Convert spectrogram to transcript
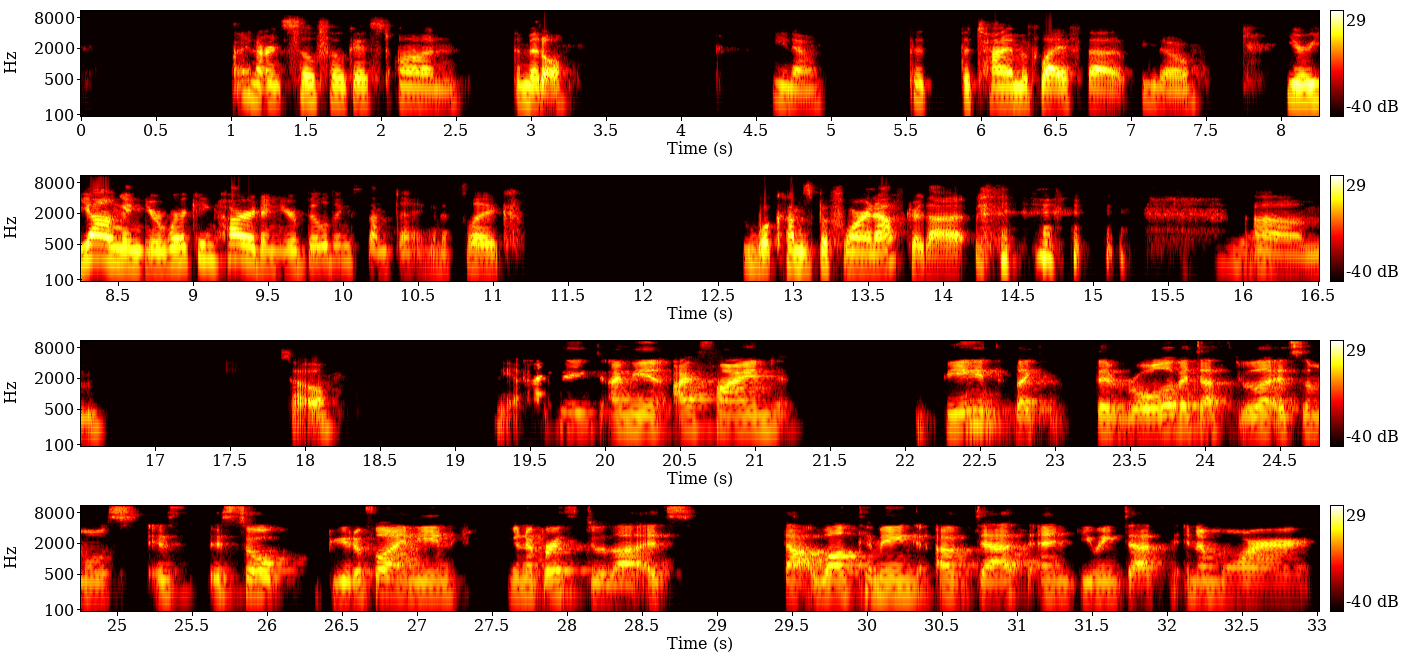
and aren't so focused on the middle you know the the time of life that you know you're young and you're working hard and you're building something and it's like what comes before and after that yeah. um so yeah i think i mean i find being like the role of a death doula is the most is is so beautiful i mean in a birth doula it's that welcoming of death and viewing death in a more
